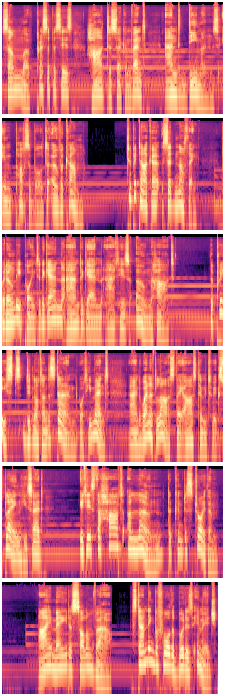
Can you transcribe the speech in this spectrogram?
some of precipices hard to circumvent, and demons impossible to overcome. Tripitaka said nothing, but only pointed again and again at his own heart. The priests did not understand what he meant, and when at last they asked him to explain, he said, It is the heart alone that can destroy them. I made a solemn vow, standing before the Buddha's image,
